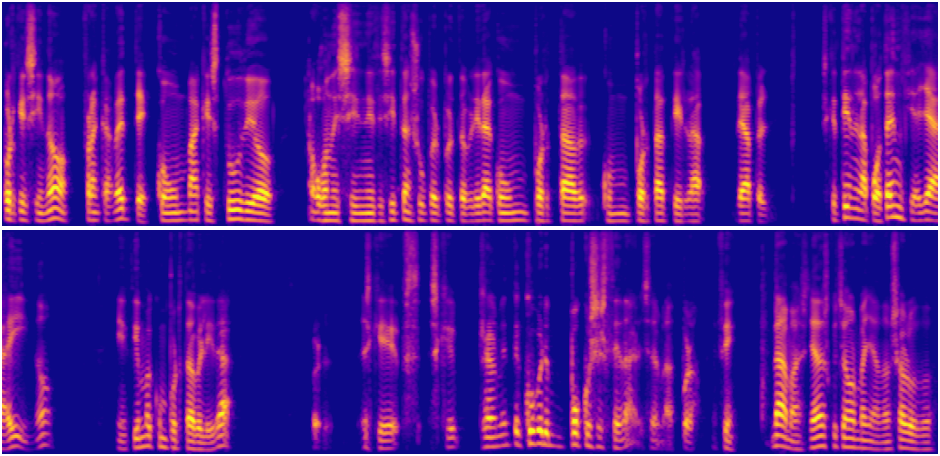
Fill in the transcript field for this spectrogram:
porque si no, francamente, con un Mac Studio o si necesitan super portabilidad con un, con un portátil de Apple, es que tiene la potencia ya ahí, ¿no? Y encima con portabilidad. Es que, es que realmente cubre pocos escenarios el Mac Pro. En fin, nada más, ya nos escuchamos mañana. Un saludo.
